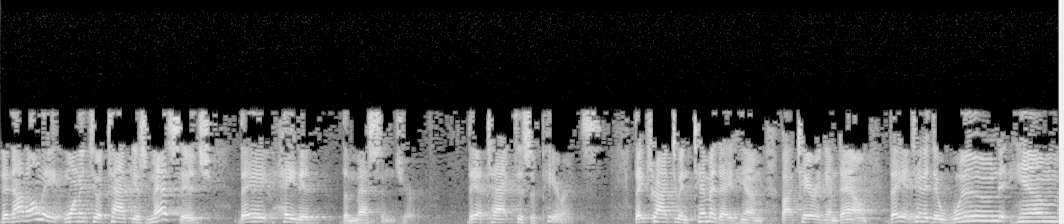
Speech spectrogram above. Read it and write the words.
They not only wanted to attack his message, they hated the messenger. They attacked his appearance. They tried to intimidate him by tearing him down. They intended to wound him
